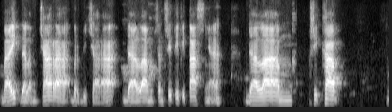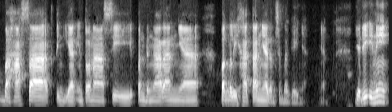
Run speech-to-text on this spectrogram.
baik dalam cara berbicara, dalam sensitivitasnya, dalam sikap bahasa, ketinggian intonasi, pendengarannya, penglihatannya dan sebagainya. Ya. Jadi ini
